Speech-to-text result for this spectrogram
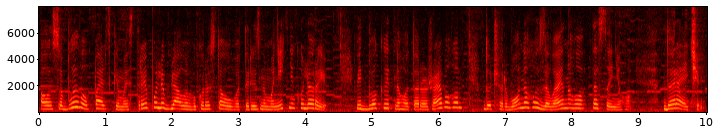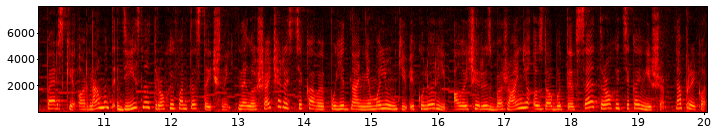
А особливо перські майстри полюбляли використовувати різноманітні кольори від блакитного та рожевого до червоного, зеленого та синього. До речі, перський орнамент дійсно трохи фантастичний, не лише через цікаве поєднання малюнків і кольорів, але й через бажання оздобити все трохи цікавіше. Наприклад,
